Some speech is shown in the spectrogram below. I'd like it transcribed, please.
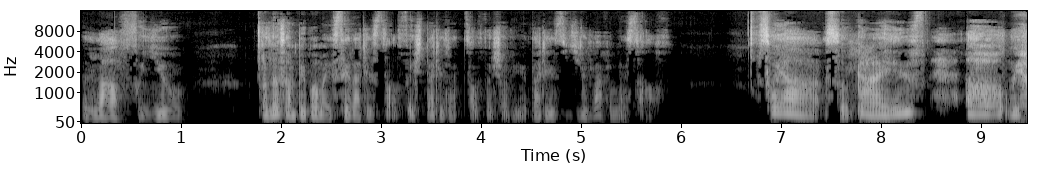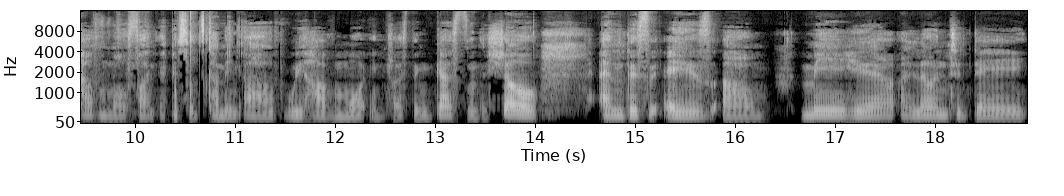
love for you. Although some people might say that is selfish, that is not selfish of you. That is you loving yourself. So yeah, so guys, uh, we have more fun episodes coming up. We have more interesting guests on the show, and this is um me here alone today,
